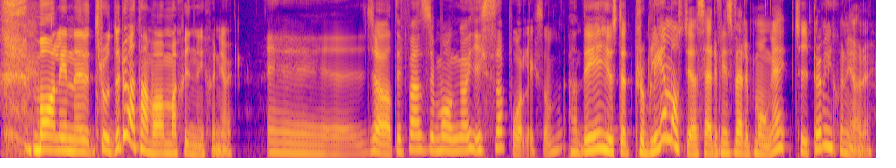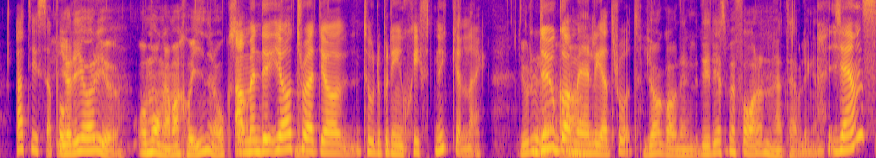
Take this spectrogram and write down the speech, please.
Malin, trodde du att han var maskiningenjör? Eh, ja, det fanns ju många att gissa på liksom. Ja, det är just ett problem måste jag säga. Det finns väldigt många typer av ingenjörer att gissa på. Ja, det gör det ju. Och många maskiner också. Ja, men det, jag tror att jag tog det på din skiftnyckel där. Gjorde Du det? gav Ja. mig en ledtråd. Jag gav den. Det är det som är faran i den här tävlingen. Jens,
